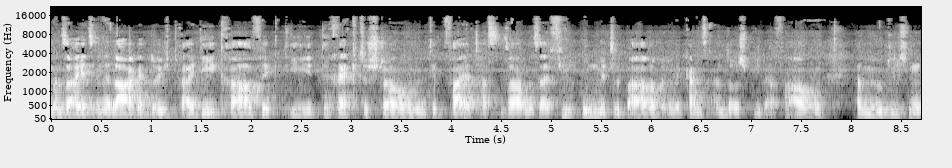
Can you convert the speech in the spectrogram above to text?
Man sei jetzt in der Lage, durch 3D-Grafik die direkte Steuerung mit den Pfeiltasten zu haben. Es sei viel unmittelbarer, würde eine ganz andere Spielerfahrung ermöglichen.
